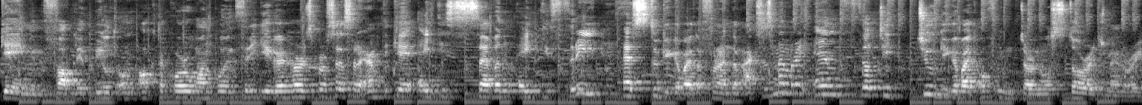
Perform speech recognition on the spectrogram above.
gaming phablet built on octa-core 1.3 GHz processor MTK8783 has 2GB of random access memory and 32GB of internal storage memory.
